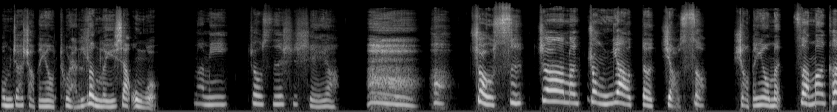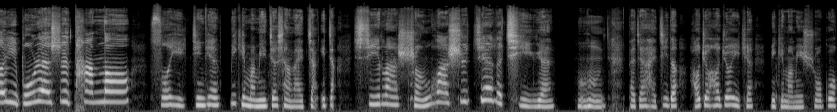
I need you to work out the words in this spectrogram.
我们家小朋友突然愣了一下，问我：“妈咪，宙斯是谁呀？”啊啊，宙斯！这么重要的角色，小朋友们怎么可以不认识他呢？所以今天 Miki 妈咪就想来讲一讲希腊神话世界的起源。哼哼，大家还记得好久好久以前 Miki 妈咪说过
